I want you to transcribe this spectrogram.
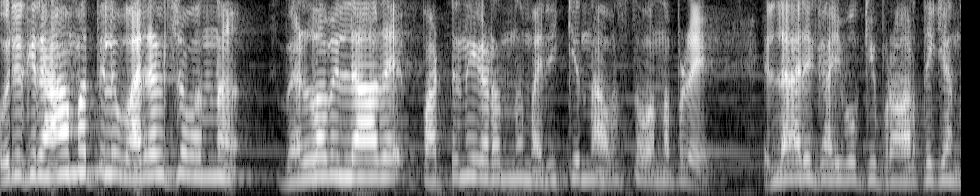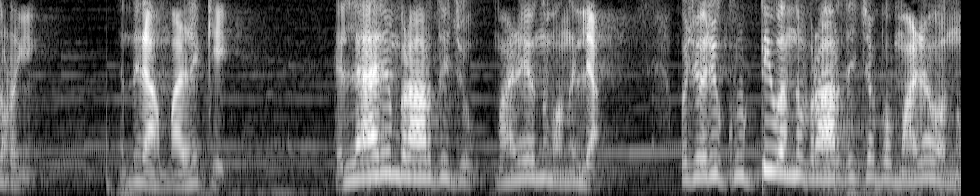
ഒരു ഗ്രാമത്തിൽ വരൾച്ച വന്ന് വെള്ളമില്ലാതെ പട്ടിണി കിടന്ന് മരിക്കുന്ന അവസ്ഥ വന്നപ്പോഴേ എല്ലാവരും കൈപൊക്കി പ്രാർത്ഥിക്കാൻ തുടങ്ങി. എന്തിനാ? മഴയ്ക്ക്. എല്ലാവരും പ്രാർത്ഥിച്ചു. മഴയൊന്നും വന്നില്ല. പക്ഷെ ഒരു കുട്ടി വന്ന് പ്രാർത്ഥിച്ചപ്പോൾ മഴ വന്നു.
